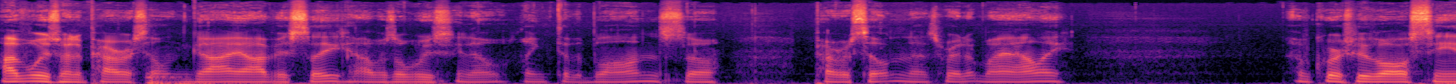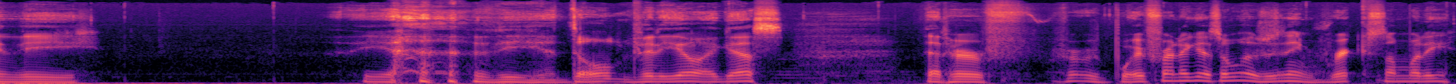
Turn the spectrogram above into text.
I've always been a Paris Hilton guy. Obviously, I was always you know linked to the blondes. So Paris Hilton, that's right up my alley. Of course, we've all seen the the the adult video, I guess, that her, her boyfriend, I guess it was, his name Rick somebody,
